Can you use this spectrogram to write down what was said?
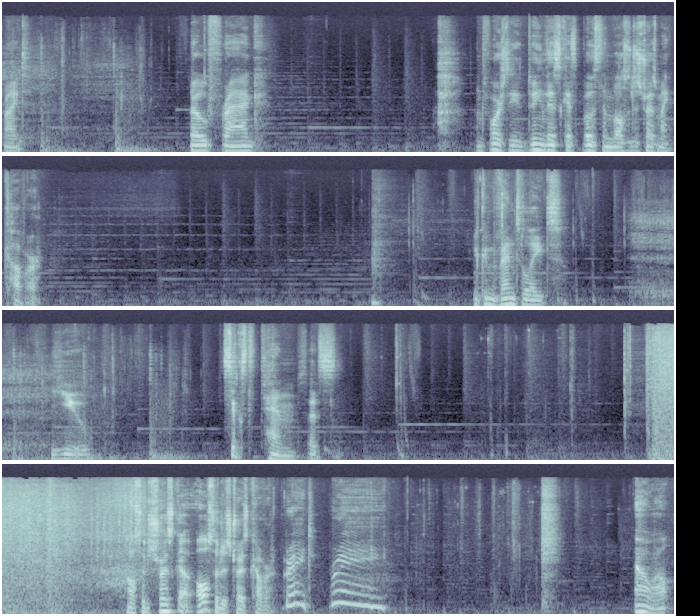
Right. Throw frag. Unfortunately, doing this gets both of them, but also destroys my cover. You can ventilate you. Six to ten, so it's also destroys co- also destroys cover. Great, hooray! Oh well.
